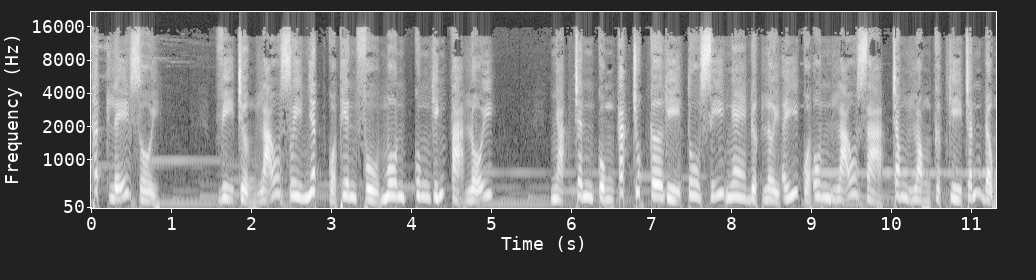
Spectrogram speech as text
thất lễ rồi. Vị trưởng lão duy nhất của thiên phù môn cung kính tạ lỗi. Nhạc chân cùng các trúc cơ kỳ tu sĩ nghe được lời ấy của ôn lão giả trong lòng cực kỳ chấn động.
